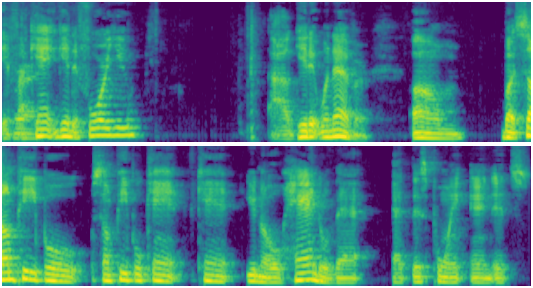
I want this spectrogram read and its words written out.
If right. I can't get it for you, I'll get it whenever. Um, but some people, some people can't can't you know handle that at this point, and it's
